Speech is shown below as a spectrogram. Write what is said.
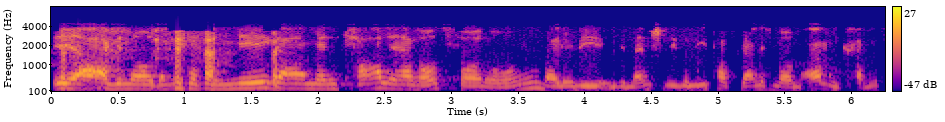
Ja, genau. Dann ist das eine mega mentale Herausforderung, weil du die, die Menschen, die du lieb hast, gar nicht mehr umarmen kannst.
